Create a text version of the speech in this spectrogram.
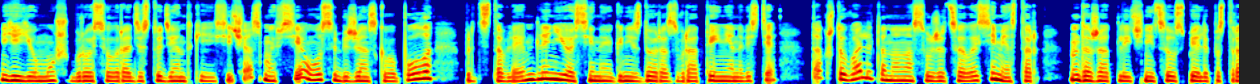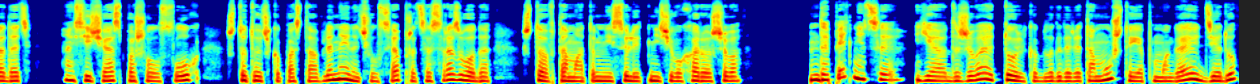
Ее муж бросил ради студентки, и сейчас мы все особи женского пола представляем для нее осиное гнездо разврата и ненависти. Так что валит она нас уже целый семестр. Даже отличницы успели пострадать. А сейчас пошел слух, что точка поставлена и начался процесс развода, что автоматом не сулит ничего хорошего. До пятницы я доживаю только благодаря тому, что я помогаю деду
